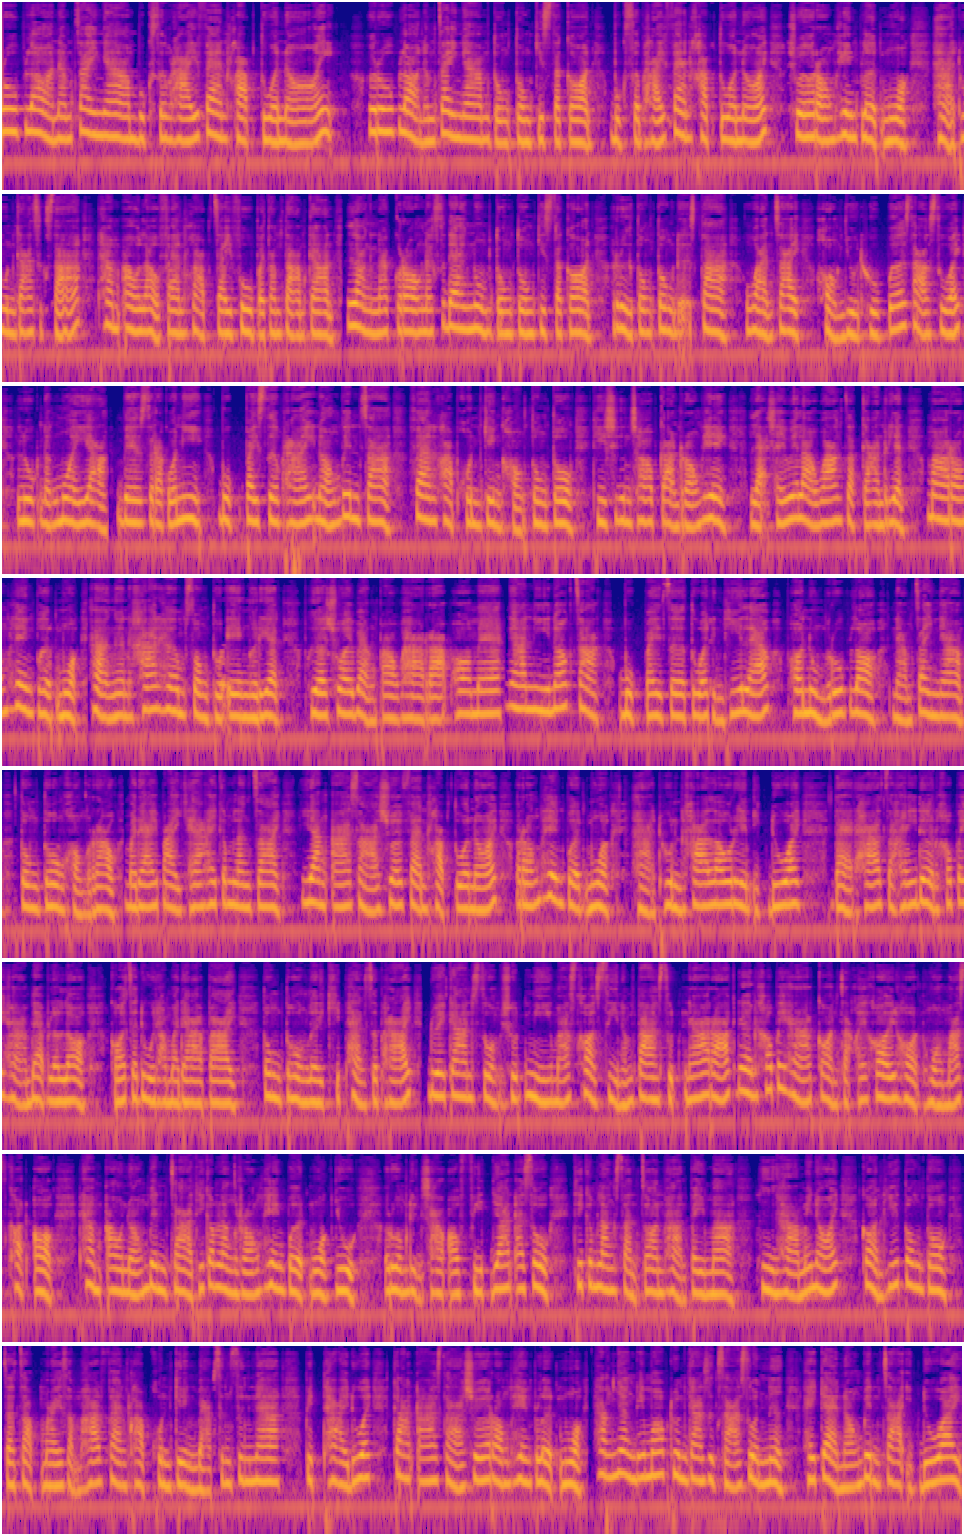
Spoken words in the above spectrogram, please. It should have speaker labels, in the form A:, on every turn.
A: รูปหล่อน้ำใจงามบุกเซอร์ไพรส์แฟนคลับตัวน้อย รูปหล่อน้ำใจงามตรงตรงกิจกร บุกเซอร์ไพรส์แฟนคลับตัวน้อย ช่วยร้องเพลงเปิดหมวก หาทุนการศึกษาทำเอาเหล่าแฟนคลับใจฟูไปตามๆกัน หลังนักร้องนักแสดงหนุ่มตรงตรงกิจกร หรือตรงตรงเดอะสตาร์หวานใจของยูทูบเบอร์สาวสวย ลูกนักมวยอย่างเบสรักวนีบุกไปเซอร์ไพรส์น้องเบนจาแฟนคลับคนเก่งของตรงตรงที่ชื่นชอบการร้องเพลง และใช้เวลาว่างจากการเรียน มาร้องเพลงเปิดหมวก หาเงินค่าเทอมส่งตัวเองเรียน เพื่อช่วยแบ่งเบาภาระพ่อแม่ งานนี้นอกจากบุกไปเจอตัวถึงที่แล้ว พอหนุ่มรูปหล่อน้ำใจงาม ตรงๆของเราม่ได้ไปแค่ให้กำลังใจ ยังอาสาช่วยแฟนคลับตัวน้อย ร้องเพลงเปิดหมวก หาทุนค่าเล่าเรียนอีกด้วย แต่ถ้าจะให้เดินเข้าไปหาแบบหล่อๆก็จะดูธรรมดาไป ตรงๆเลยคิดแผนเซอร์ไพรส์ด้วยการสวมชุดหมีมาสคอตสีน้ำตาลสุดน่ารัก เดินเข้าไปหาก่อนจะค่อยๆถอดหัวมาสคอตออกทำเอาน้องเบนจาที่กำลังร้องเพลงเปิดหมวกอยู่ รวมถึงชาวออฟฟิศย่านอโศกที่กำลังสัญจรผ่านไปมา ฮือหาไม่น้อย ก่อนที่ตรงๆ จะจับไมค์สัมภาษณ์แฟนคลับคนเก่งแบบซึ่งๆหน้า ปิดท้ายด้วยการอาสาช่วยร้องเพลงเปิดหมวก ทั้งยังได้มอบทุนการศึกษาส่วนหนึ่ง ให้แก่น้องเบนจาอีกด้วย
